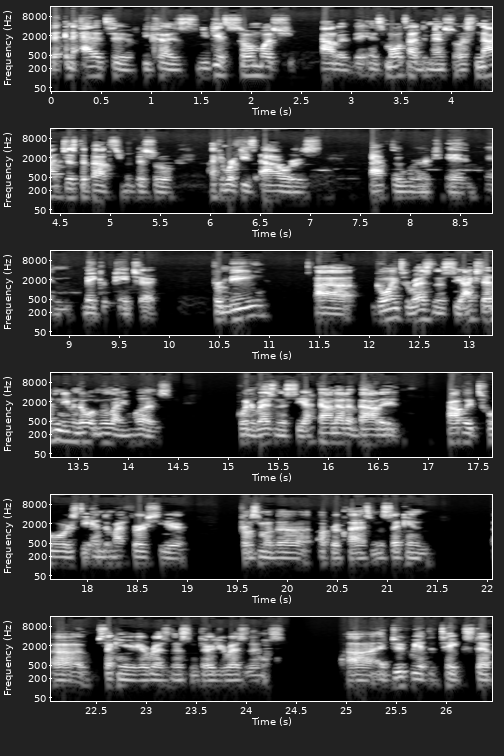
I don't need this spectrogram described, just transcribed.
an additive because you get so much out of it. It's multidimensional. It's not just about superficial. I can work these hours after work and, and make a paycheck. For me, uh, going to residency, actually, I didn't even know what moonlighting was. Going to residency, I found out about it probably towards the end of my first year from some of the upperclassmen, second uh, second year residents and third year residents. Uh, at Duke, we had to take step,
